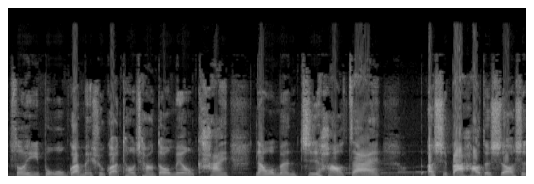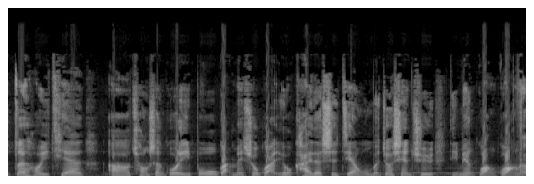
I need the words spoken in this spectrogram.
所以博物馆、美术馆通常都没有开。那我们只好在二十八号的时候是最后一天，呃，冲绳国立博物馆、美术馆有开的时间，我们就先去里面逛逛了。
